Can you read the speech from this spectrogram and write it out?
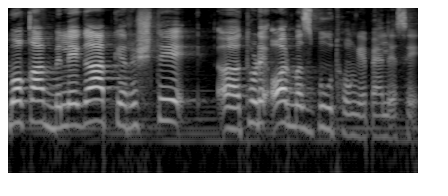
मौका मिलेगा, आपके रिश्ते थोड़े और मज़बूत होंगे पहले से।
